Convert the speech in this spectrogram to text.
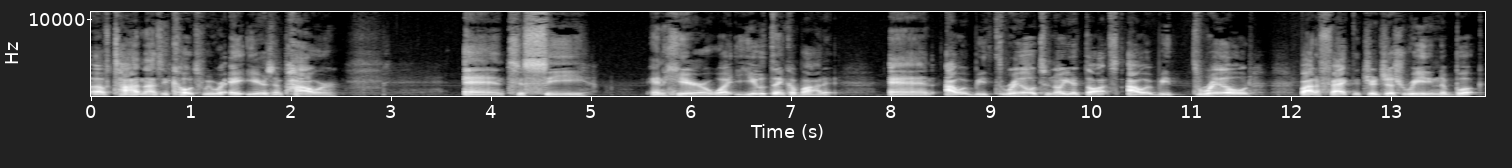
of Ta-Nehisi Coates' We Were Eight Years in Power and to see and hear what you think about it. And I would be thrilled to know your thoughts. I would be thrilled by the fact that you're just reading the book.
